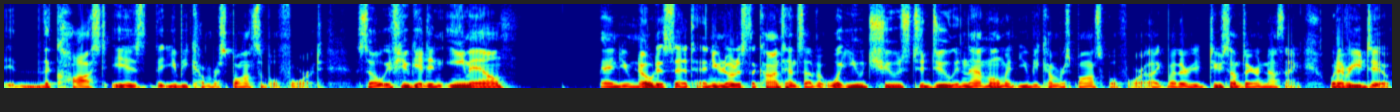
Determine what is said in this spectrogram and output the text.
eh, the cost is that you become responsible for it. So if you get an email and you notice it and you notice the contents of it, what you choose to do in that moment, you become responsible for. Like whether you do something or nothing, whatever you do,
